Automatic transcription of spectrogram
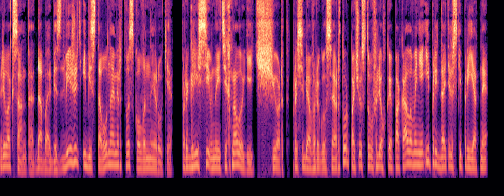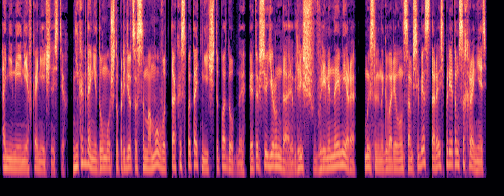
релаксанта, дабы обездвижить и без того намертво скованные руки. Прогрессивные технологии, черт, про себя выругался Артур, почувствовав легкое покалывание и предательски приятное онемение в конечностях. Никогда не думал, что придется самому вот так испытать нечто подобное. Это все ерунда, лишь временная мера, мысленно говорил он сам себе, стараясь при этом сохранять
